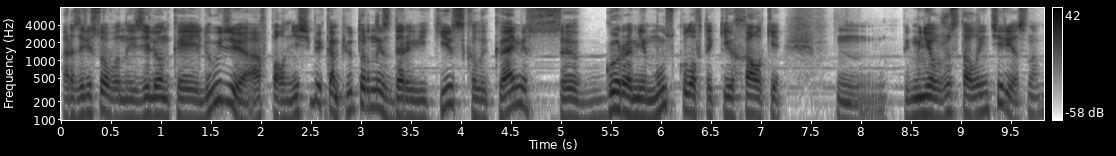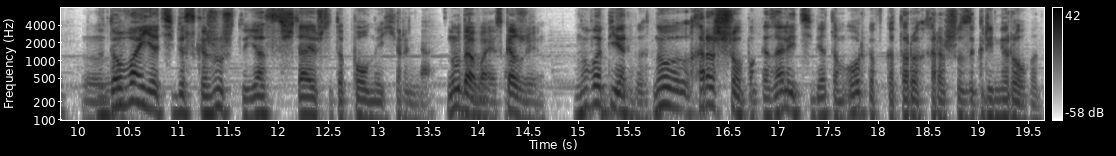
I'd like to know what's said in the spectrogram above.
разрисованные зеленкой люди, а вполне себе компьютерные здоровяки с клыками, с горами мускулов, такие халки. Мне уже стало интересно. Ну давай я тебе скажу, что я считаю, что это полная херня. Ну давай, скажи. Ну, во-первых, ну хорошо, показали тебе там орков, которые хорошо загримированы.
